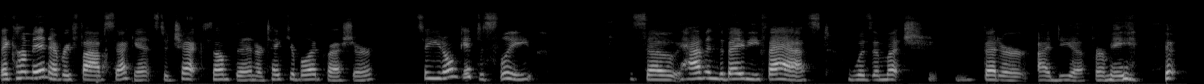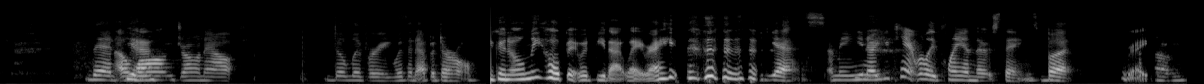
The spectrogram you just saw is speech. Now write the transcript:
They come in every five seconds to check something or take your blood pressure, so you don't get to sleep. So having the baby fast was a much better idea for me than a yeah. long drawn out delivery with an epidural. You can only hope it would be that way, right? yes. I mean, you know, you can't really plan those things, but right. Um,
